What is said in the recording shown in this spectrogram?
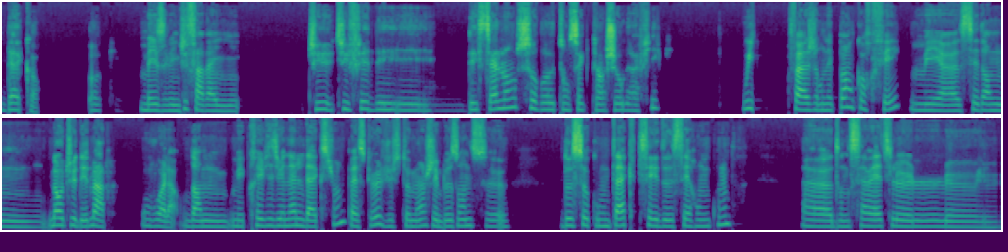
D'accord. Ok. Mais je vais tu travailler. Tu, tu fais des, des, salons sur euh, ton secteur géographique? Oui. Enfin, j'en ai pas encore fait, mais euh, c'est dans mon... Non, tu démarres. Voilà, dans mes prévisionnels d'action parce que justement, j'ai besoin de ce de ce contact et de ces rencontres. Euh, donc ça va être le,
